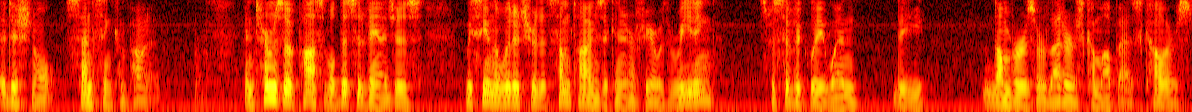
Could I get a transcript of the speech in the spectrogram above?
additional sensing component. In terms of possible disadvantages, we see in the literature that sometimes it can interfere with reading, specifically when the numbers or letters come up as colors.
